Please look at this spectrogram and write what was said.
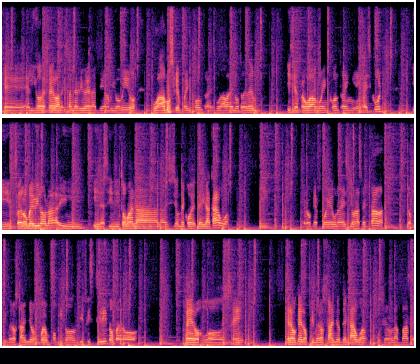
que el hijo de Felo, Alexander Rivera, es bien amigo mío, jugábamos siempre en contra, él jugaba de Notre Dame y siempre jugábamos en contra en, high school. Y Felo me vino a hablar y, decidí tomar la, decisión de, ir a Cagua. Y creo que fue una decisión acertada. Los primeros años fue un poquito dificilito, pero, pero sí, creo que los primeros años de Cagua pusieron las bases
